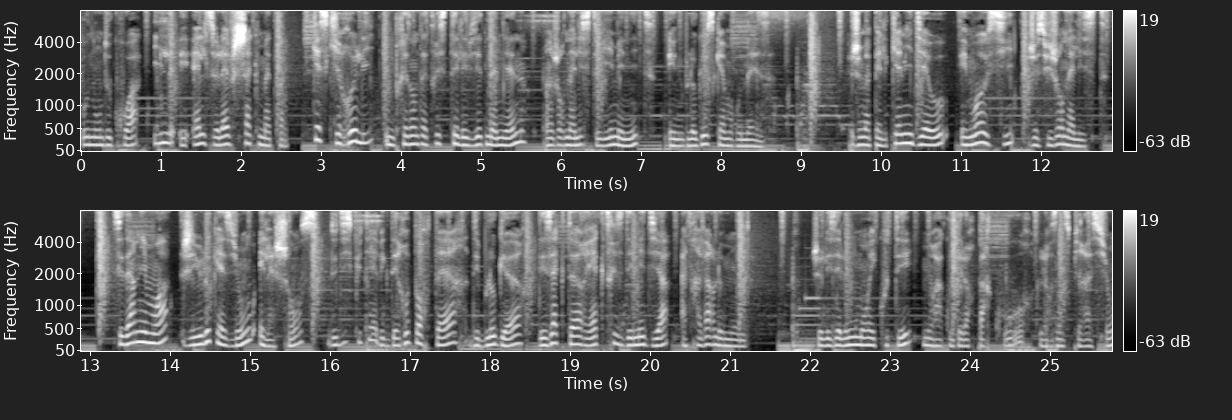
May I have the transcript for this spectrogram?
Au nom de quoi ils et elles se lèvent chaque matin Qu'est-ce qui relie une présentatrice télé vietnamienne, un journaliste yéménite et une blogueuse camerounaise? Je m'appelle Camille Diao et moi aussi, je suis journaliste. Ces derniers mois, j'ai eu l'occasion et la chance de discuter avec des reporters, des blogueurs, des acteurs et actrices des médias à travers le monde. Je les ai longuement écoutés, me raconter leur parcours, leurs inspirations,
